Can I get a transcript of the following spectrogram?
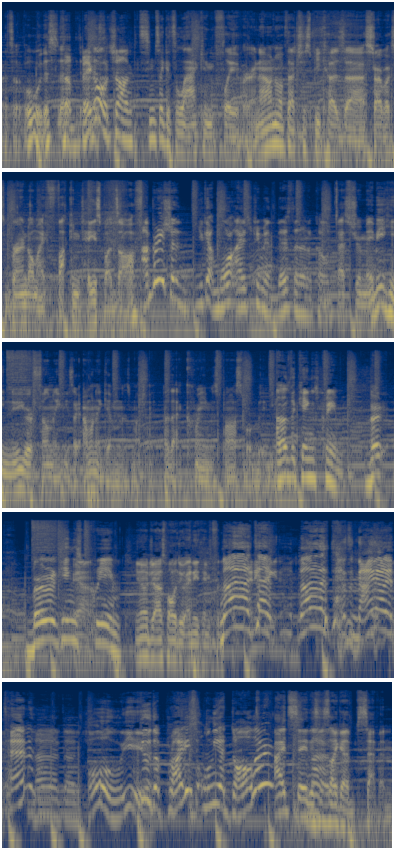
that's a. Oh, this is a big old chunk. It seems like it's lacking flavor, and I don't know if that's just because uh, Starbucks burned all my fucking taste buds off. I'm pretty sure you get more ice cream in this than in a cone. That's true. Maybe he knew you were filming. He's like, I want to give him as much of that cream as possible, baby. I love the King's cream. Bur- Burger King's Yeah. cream. You know, Jasper will do anything for 9 out of 10. 9 out of 10. That's nine out of ten. 9 out of 10. Holy. Dude, the price only a dollar? I'd say this No. is like a seven.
